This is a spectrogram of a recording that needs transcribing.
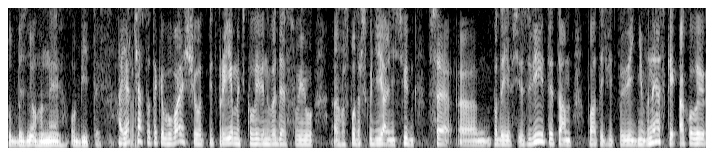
тут без нього не обійтись. А як часто таке буває, що от підприємець, коли він веде свою е, господарську діяльність, він все е, подає всі звіти, там платить відповідні внески. А коли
